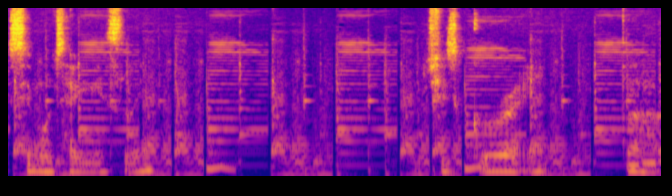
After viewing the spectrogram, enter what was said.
simultaneously, which is great, but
